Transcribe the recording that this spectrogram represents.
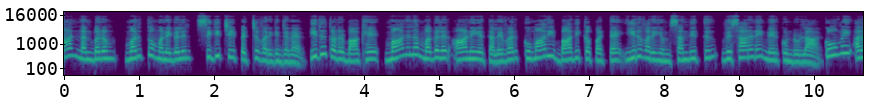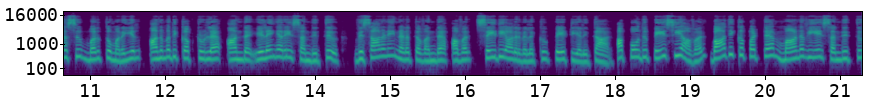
ஆண் நண்பரும் மருத்துவமனைகளில் சிகிச்சை பெற்று வருகின்றனர். இது தொடர்பாக மாநில மகளிர் ஆணைய தலைவர் குமாரி பாதிக்கப்பட்ட இருவரையும் சந்தித்து விசாரணை மேற்கொண்டுள்ளார். கோவை அரசு மருத்துவமனையில் அனுமதிக்கப்பட்டுள்ள அந்த இளைஞரை சந்தித்து விசாரணை நடத்த வந்த அவர் செய்தியாளர்களுக்கு பேட்டியளித்தார். அப்போது பேசிய அவர் பாதிக்கப்பட்ட மாணவியை சந்தித்து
